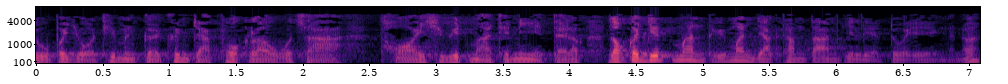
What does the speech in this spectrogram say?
ดูประโยชน์ที่มันเกิดขึ้นจากพวกเราอุตส่าห์ถอยชีวิตมาที่นี่ แต่เราเราก็ยึดมั่นถือมั่นอยากทำตามกิเลสตัวเองอะเนาะ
